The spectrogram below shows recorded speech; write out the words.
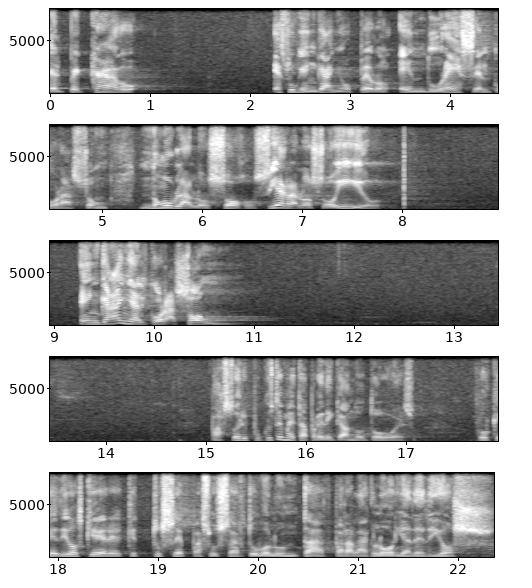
El pecado es un engaño, pero endurece el corazón, nubla los ojos, cierra los oídos, engaña el corazón. Pastor, ¿y por qué usted me está predicando todo eso? Porque Dios quiere que tú sepas usar tu voluntad para la gloria de Dios.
